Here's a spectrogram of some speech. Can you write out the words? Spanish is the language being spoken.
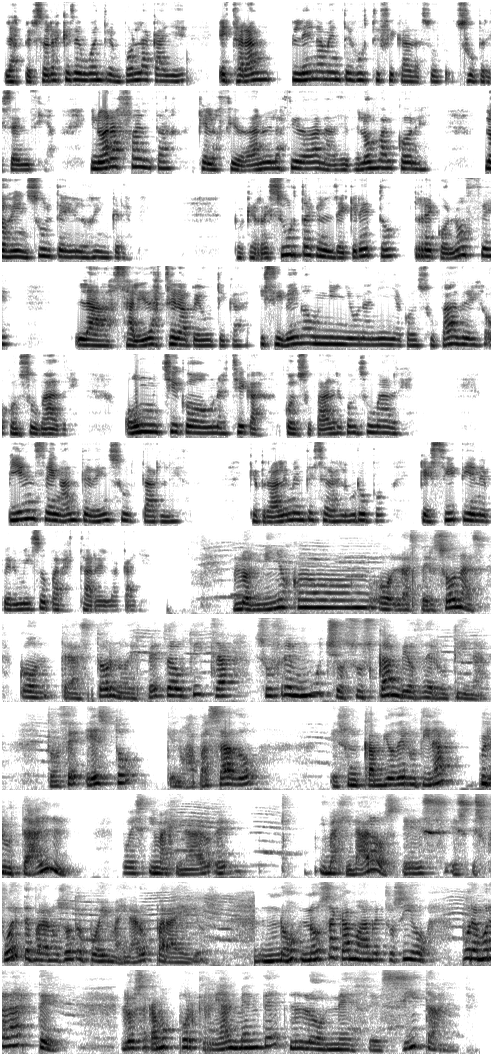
las personas que se encuentren por la calle estarán plenamente justificadas su, su, presencia y no hará falta que los ciudadanos y las ciudadanas desde los balcones los insulten y los increpen. Porque resulta que el decreto reconoce las salidas terapéuticas y si ven a un niño o una niña con su padre o con su madre, o un chico o una chica con su padre o con su madre, piensen antes de insultarles que probablemente será el grupo que sí tiene permiso para estar en la calle. Los niños con, o las personas con trastorno de espectro autista sufren mucho sus cambios de rutina. Entonces, esto que nos ha pasado es un cambio de rutina brutal. Pues imaginar, eh, imaginaros, es, es, fuerte para nosotros, pues imaginaros para ellos. No, no sacamos a nuestros hijos por amor al arte, lo sacamos porque realmente lo necesitan.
